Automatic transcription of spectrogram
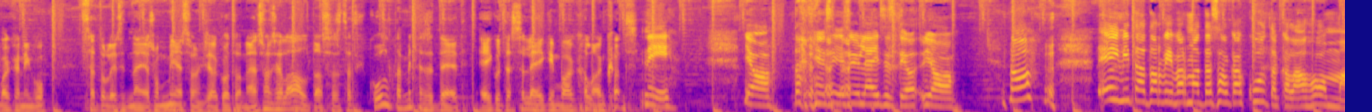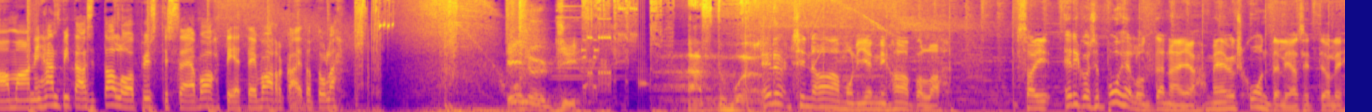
vaikka niinku, sä tulisit näin ja sun mies on siellä kotona ja se on siellä altaassa. Sä kulta, mitä sä teet? Ei kun tässä leikin vaan kalan kanssa. Niin. Joo, tai siis yleisesti, jo- joo. No, ei mitään, tarvii varmaan tässä alkaa kultakalaa hommaamaan, niin hän pitää sitten taloa pystyssä ja vahtii, ettei varkaita tule. Energy. After work. Energin aamun Jenni Haapala sai erikoisen puhelun tänään ja meidän yksi kuuntelija sitten oli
